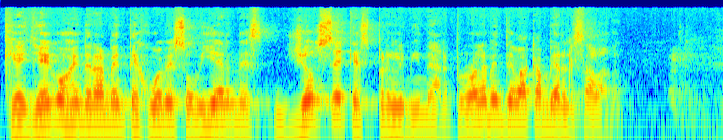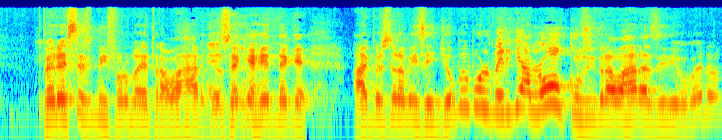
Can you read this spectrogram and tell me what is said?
que llego generalmente jueves o viernes, yo sé que es preliminar, probablemente va a cambiar el sábado. Pero esa es mi forma de trabajar. Yo sé que hay gente que, hay personas que me dicen, yo me volvería loco si trabajara así. Digo, bueno,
